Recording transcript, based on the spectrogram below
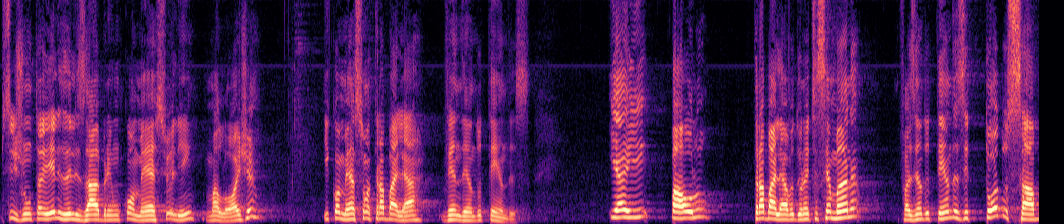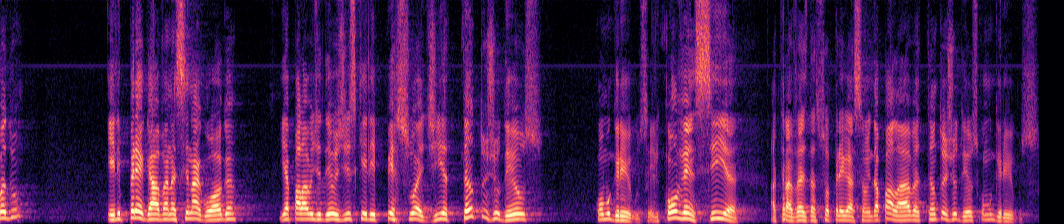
se junta a eles, eles abrem um comércio ali, uma loja, e começam a trabalhar vendendo tendas. E aí Paulo trabalhava durante a semana fazendo tendas e todo sábado ele pregava na sinagoga e a palavra de Deus diz que ele persuadia tanto judeus como gregos. Ele convencia, através da sua pregação e da palavra, tanto judeus como gregos.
